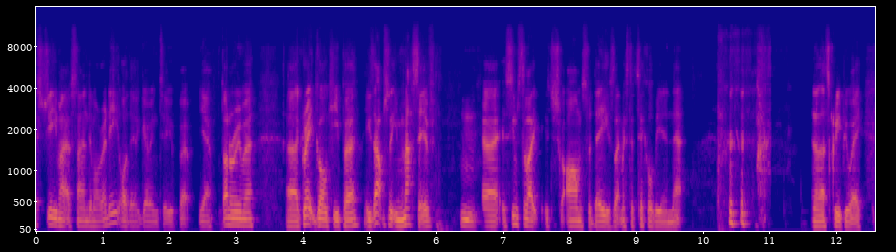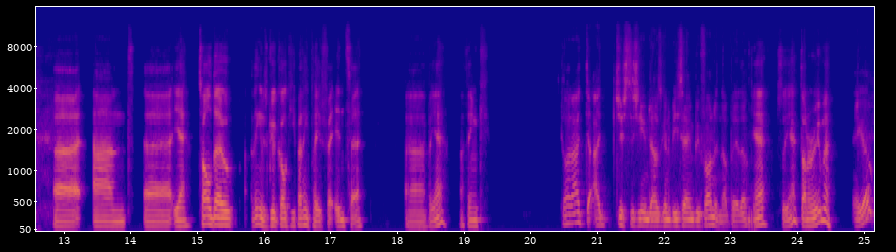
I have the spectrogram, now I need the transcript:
PSG might have signed him already, or they're going to. But yeah, Donnarumma, uh, great goalkeeper. He's absolutely massive. Hmm. Uh, it seems to like he's just got arms for days, like Mr. Tickleby in net. in a less creepy way. Uh, and uh, yeah, Toldo, I think he was a good goalkeeper. I think he played for Inter. Uh, but yeah, I think God, I, I just assumed I was going to be saying Buffon in that bit though. yeah. So yeah, Donnarumma. There you go.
